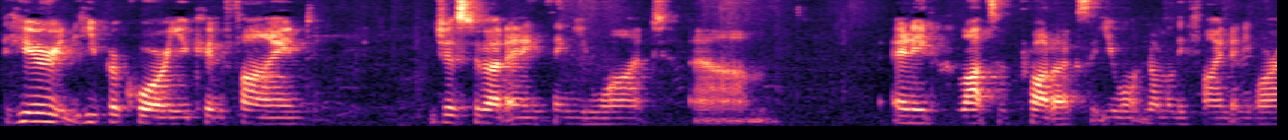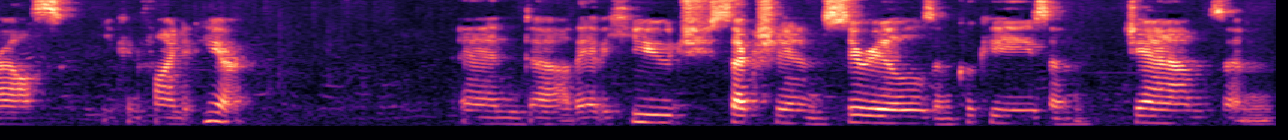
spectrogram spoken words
Here at Hipercor, you can find just about anything you want. Um, any lots of products that you won't normally find anywhere else. You can find it here and uh, they have a huge section cereals and cookies and jams and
